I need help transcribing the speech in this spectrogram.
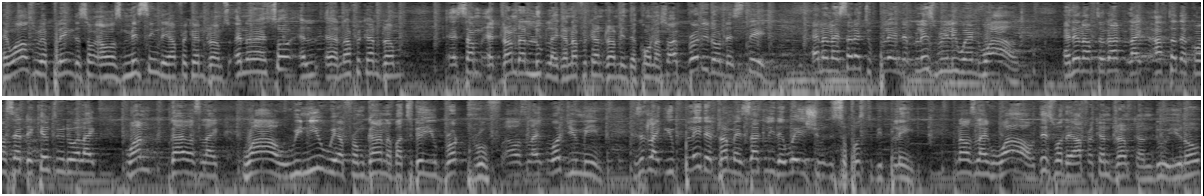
And whilst we were playing the song, I was missing the African drums, and then I saw a, an African drum. uh, Some a drum that looked like an African drum in the corner, so I brought it on the stage, and then I started to play, and the place really went wild. And then after that, like after the concert, they came to me. They were like, one guy was like, "Wow, we knew we are from Ghana, but today you brought proof." I was like, "What do you mean?" He said, "Like you play the drum exactly the way it should, it's supposed to be played." And I was like, "Wow, this is what the African drum can do." You know,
